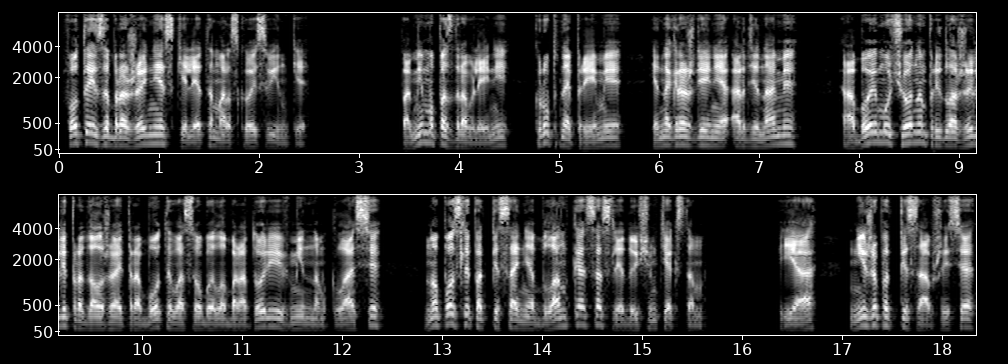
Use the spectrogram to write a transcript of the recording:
фотоизображение скелета морской свинки. Помимо поздравлений, крупной премии и награждения орденами, обоим ученым предложили продолжать работы в особой лаборатории в минном классе, но после подписания бланка со следующим текстом. «Я, ниже подписавшийся,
